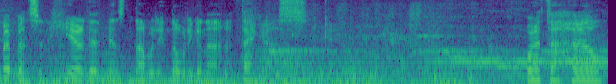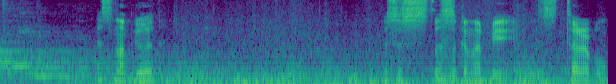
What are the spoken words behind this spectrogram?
weapons in here, that means nobody nobody gonna attack us. Okay. What the hell? That's not good. This is this is gonna be it's terrible.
